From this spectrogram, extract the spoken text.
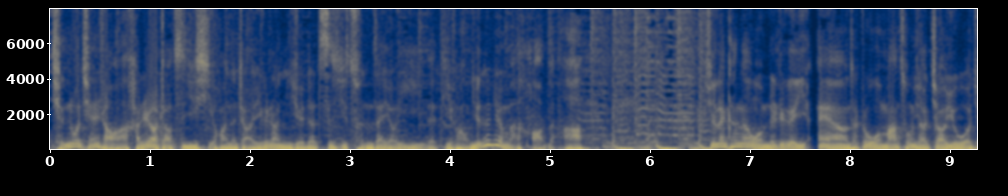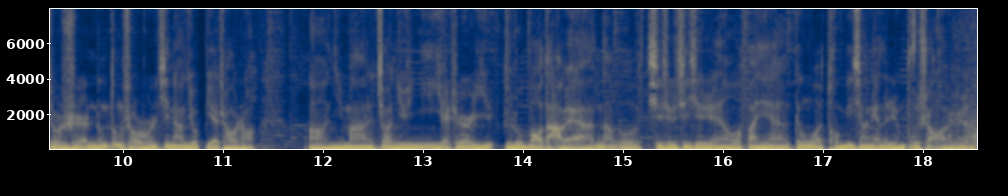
钱多钱少啊，还是要找自己喜欢的，找一个让你觉得自己存在有意义的地方。我觉得这蛮好的啊。进来看看我们的这个哎呀，他说我妈从小教育我，就是能动手的时候尽量就别吵吵。啊，你妈叫你，你也是一一路暴打呗。那我其实这些人，我发现跟我同病相怜的人不少，是吧？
